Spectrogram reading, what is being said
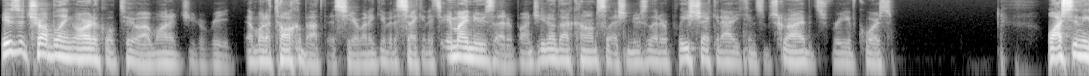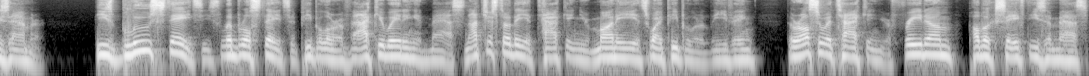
Here's a troubling article, too, I wanted you to read. I want to talk about this here. I want to give it a second. It's in my newsletter, bongino.com slash newsletter. Please check it out. You can subscribe. It's free, of course. Washington Examiner. These blue states, these liberal states that people are evacuating in mass, not just are they attacking your money, it's why people are leaving. They're also attacking your freedom, public safety is a mess.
